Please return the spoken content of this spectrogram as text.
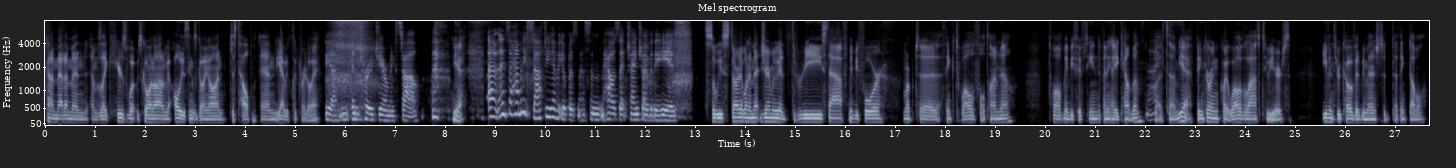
kind of met him and I was like, here's what was going on. We got all these things going on. Just help. And yeah, we clicked right away. Yeah, in true Jeremy style. yeah. Um, and so, how many staff do you have at your business and how has that changed over the years? So, we started when I met Jeremy, we had three staff, maybe four. We're up to, I think, 12 full time now. 12, maybe 15, depending how you count them. Nice. But um, yeah, been growing quite well over the last two years. Even through COVID, we managed to, I think, double.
